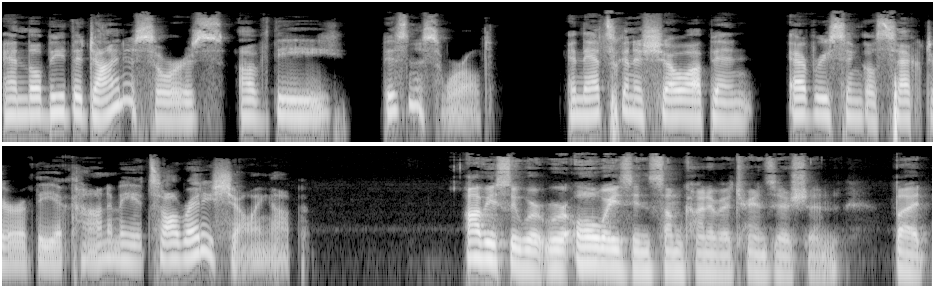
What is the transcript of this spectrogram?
And they'll be the dinosaurs of the business world. And that's going to show up in every single sector of the economy. It's already showing up. Obviously, we're, we're always in some kind of a transition, but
